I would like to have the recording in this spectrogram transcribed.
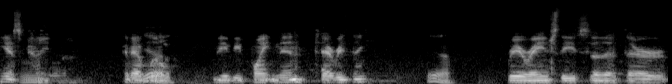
Yes, Mm. kind of. Could have Yeah. little maybe pointing in to everything. Yeah. Rearrange these so that they're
